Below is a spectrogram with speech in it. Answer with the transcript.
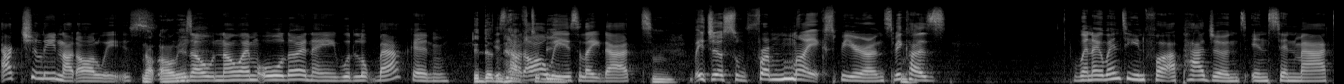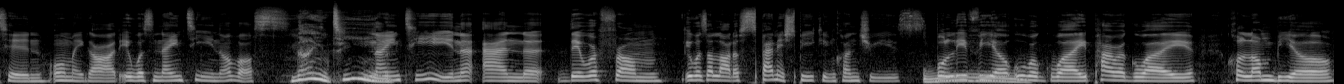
actually not always. Not always? No, now I'm older and I would look back and It doesn't it's have not to be. Mm. always like that. It's just from my experience because when I went in for a pageant in St. Martin, oh my God, it was 19 of us. 19. 19 and uh, they were from it was a lot of spanish speaking countries bolivia uruguay paraguay colombia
